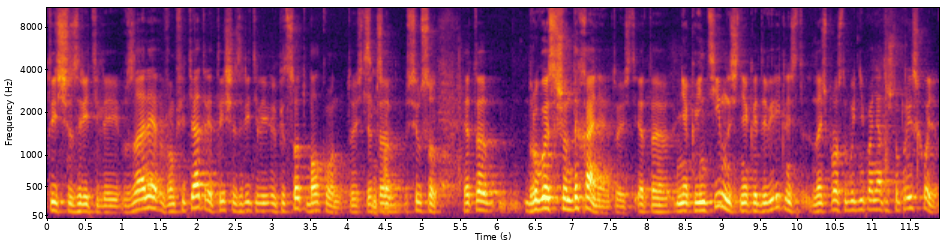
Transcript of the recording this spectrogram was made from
Тысяча зрителей в зале, в амфитеатре тысяча зрителей, э, 500 балкон, то есть 700. это 700. Это другое совершенно дыхание, то есть это некая интимность, некая доверительность, значит просто будет непонятно, что происходит.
